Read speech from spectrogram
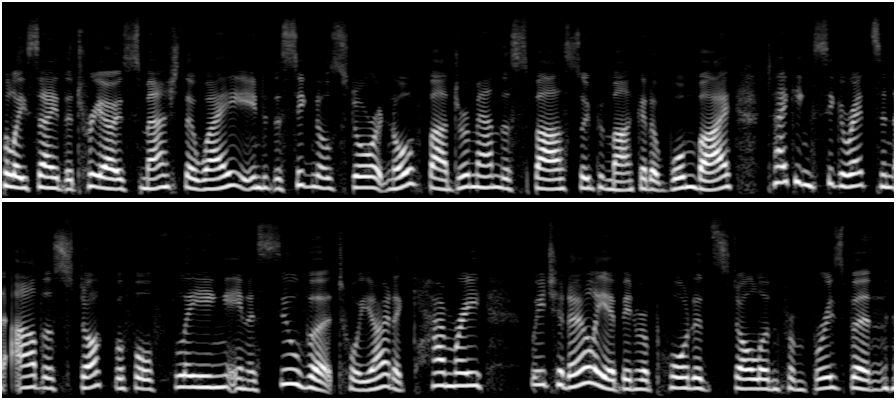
Police say the trio smashed their way into the Cignall store at North Buderim and the Spar supermarket at Woombye, taking cigarettes and other stock before fleeing in a silver Toyota Camry, which had earlier been reported stolen from Brisbane.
